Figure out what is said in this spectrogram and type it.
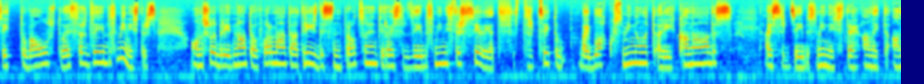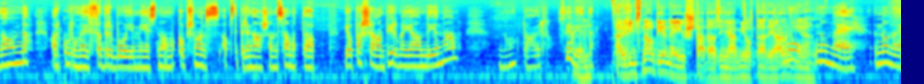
citu valstu aizsardzības ministrs. Un šobrīd NATO formātā 30% ir aizsardzības ministrs sievietes. Starp citu, vai blakus minot arī Kanādas aizsardzības ministre Anita Ananda, ar kuru mēs sadarbojamies no kopš manas apstiprināšanas amatā jau pašām pirmajām dienām. Nu, tā ir sieviete. Mm. Arī viņas nav dienējušas tādā ziņā militārajā nu, armijā. Nu, nu, nē, nu, nē.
